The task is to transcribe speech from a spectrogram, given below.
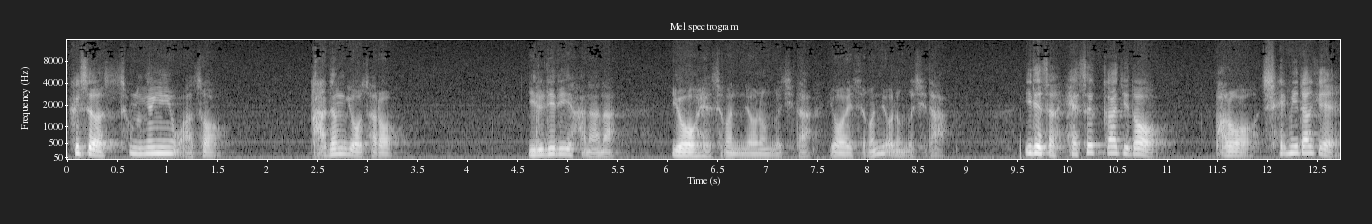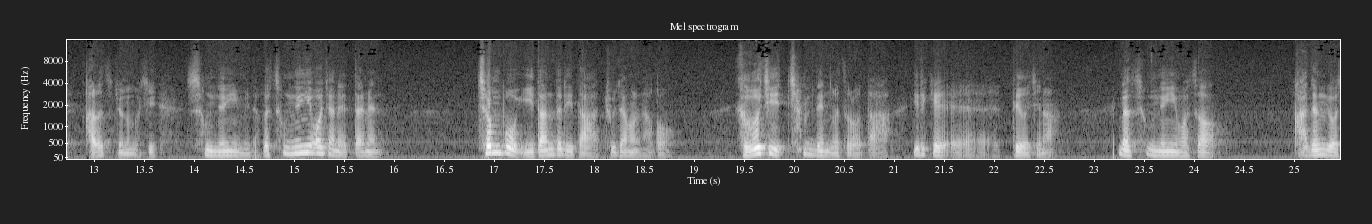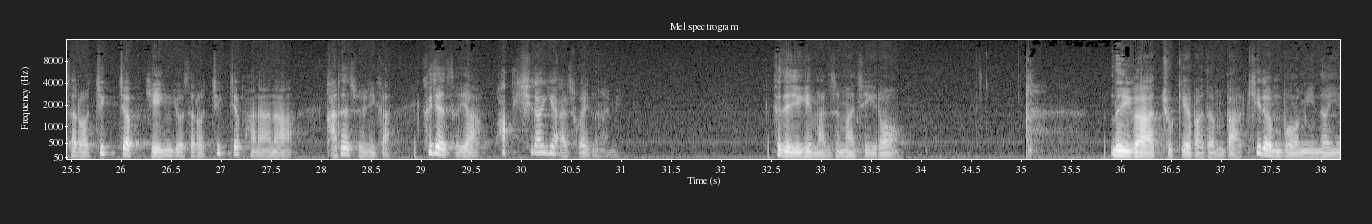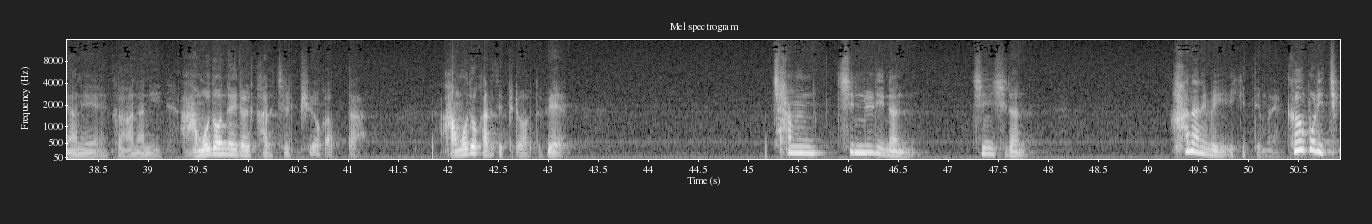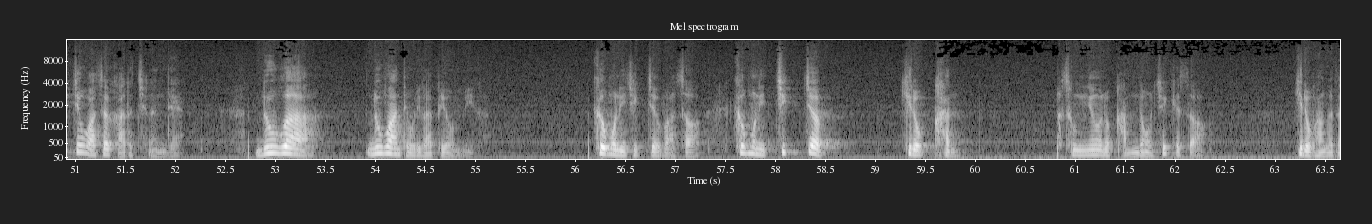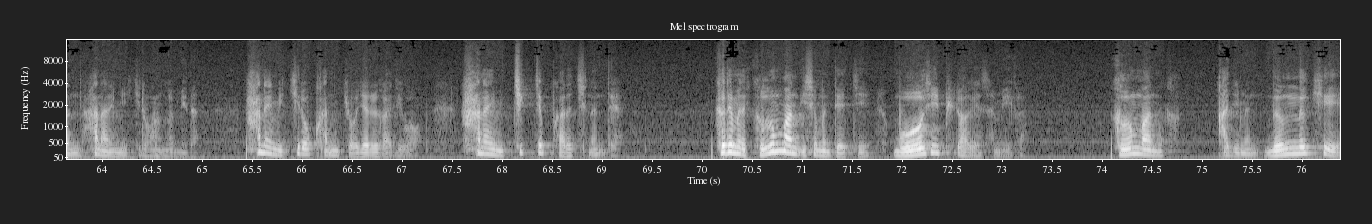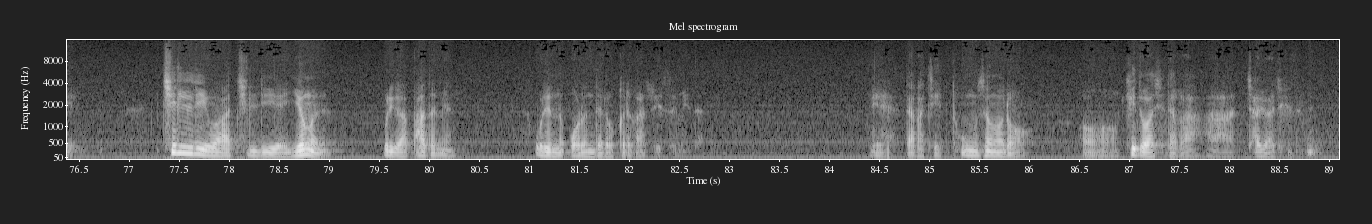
그래서 성령이 와서 가정교사로 일일이 하나하나 요 해석은 요런 것이다. 요 해석은 요런 것이다. 이래서 해석까지도 바로 세밀하게 가르쳐 주는 것이 성령입니다. 그 성령이 오지 않았다면 전부 이단들이 다 주장을 하고 그것이 참된 것으로 다 이렇게 되어지나. 그러나 성령이 와서 가정교사로 직접 개인교사로 직접 하나하나 가르쳐 주니까 그제서야 확실하게 알 수가 있는 겁니다. 이게 말씀하시기로 너희가 죽게 받은 바 기름 부음이 너희 안에 거하나니 아무도 너희를 가르칠 필요가 없다. 아무도 가르칠 필요가 없다. 왜? 참 진리는 진실은 하나님에게 있기 때문에 그분이 직접 와서 가르치는데 누가 누구한테 우리가 배웁니까? 그분이 직접 와서 그분이 직접 기록한 성령으로 감동을 시켜서 기록한 것은 하나님이 기록한 겁니다. 하나님이 기록한 교재를 가지고 하나님이 직접 가르치는데 그러면 그것만 있으면 됐지 무엇이 필요하겠습니까? 그것만 가지면 넉넉히 진리와 진리의 영을 우리가 받으면 우리는 옳은 대로 걸어갈 수 있습니다. 예, 다 같이 통성으로 어, 기도하시다가 아, 자유하시겠습니다.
